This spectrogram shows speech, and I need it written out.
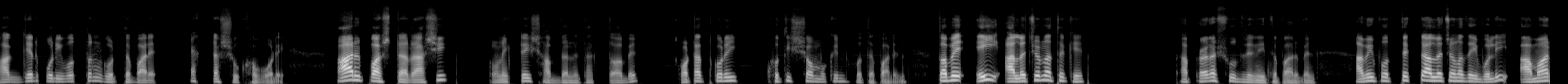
ভাগ্যের পরিবর্তন ঘটতে পারে একটা সুখবরে। আর পাঁচটা রাশি অনেকটাই সাবধানে থাকতে হবে, হঠাৎ করেই ক্ষতির সম্মুখীন হতে পারেন। তবে এই আলোচনা থেকে আপনারা শুধরে নিতে পারবেন। আমি প্রত্যেকটা আলোচনাতেই বলি, আমার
